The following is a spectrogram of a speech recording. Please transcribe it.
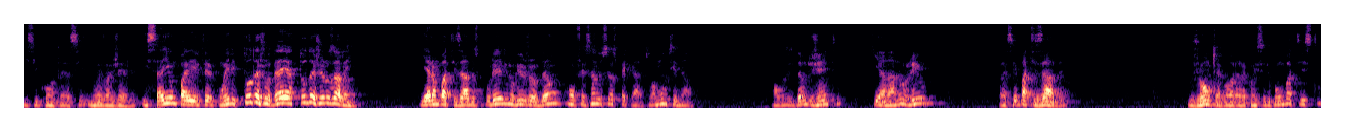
e, se conta assim no Evangelho. E saíam para ir ter com ele toda a Judéia, toda Jerusalém. E eram batizados por ele no Rio Jordão, confessando os seus pecados. Uma multidão. Uma multidão de gente que ia lá no rio para ser batizada. O João, que agora era conhecido como Batista,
